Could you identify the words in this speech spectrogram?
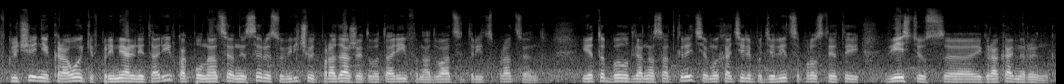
включение караоке в премиальный тариф, как полноценный сервис, увеличивает продажи этого тарифа на 20-30%. И это было для нас открытие. Мы хотели поделиться просто этой вестью с э, игроками рынка.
